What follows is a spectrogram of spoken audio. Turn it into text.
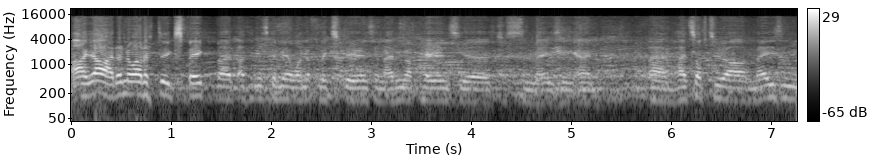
uh, yeah, I don't know what to expect, but I think it's going to be a wonderful experience. And having my parents here is just amazing. And Um, hats off to our amazing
